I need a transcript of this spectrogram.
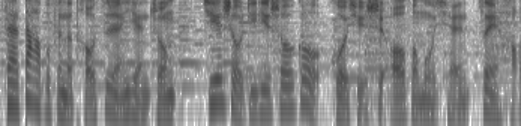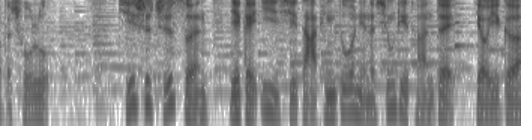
在大部分的投资人眼中，接受滴滴收购或许是 ofo 目前最好的出路，及时止损也给一起打拼多年的兄弟团队有一个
